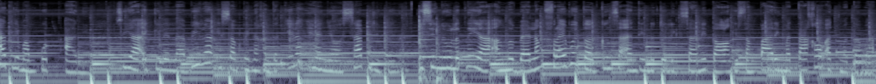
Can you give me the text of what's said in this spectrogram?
56. Siya ay kilala bilang isang pinakadakilang henyo sa Pilipinas. Isinulat niya ang nobelang Fray Butod kung saan tinutuligsa nito ang isang paring matakaw at mataba.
